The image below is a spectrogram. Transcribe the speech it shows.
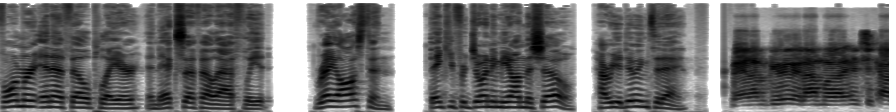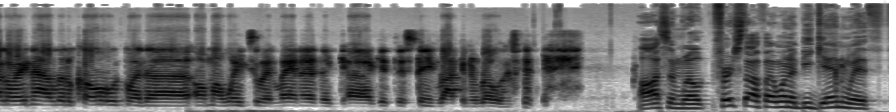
former NFL player and XFL athlete, Ray Austin. Thank you for joining me on the show. How are you doing today? Man, I'm good. I'm uh, in Chicago right now, a little cold, but uh, on my way to Atlanta to uh, get this thing rocking and rolling. awesome. Well, first off, I want to begin with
